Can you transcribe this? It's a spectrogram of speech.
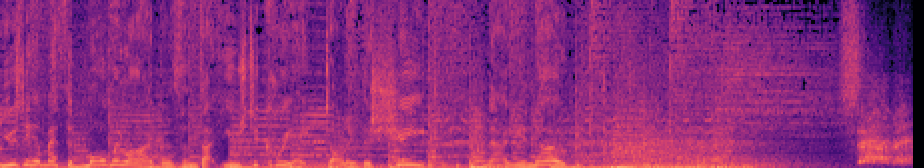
using a method more reliable than that used to create Dolly the sheep. Now you know. Seven.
